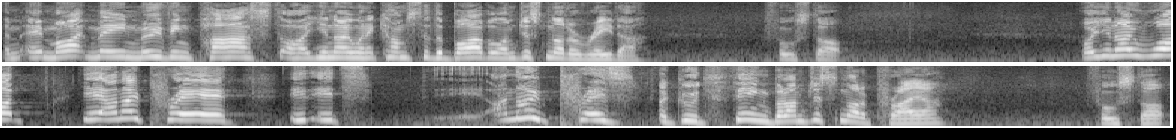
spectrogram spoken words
It might mean moving past, oh, you know, when it comes to the Bible, I'm just not a reader. Full stop. Or you know what? Yeah, I know prayer, it, it's, I know prayer's a good thing, but I'm just not a prayer. Full stop.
